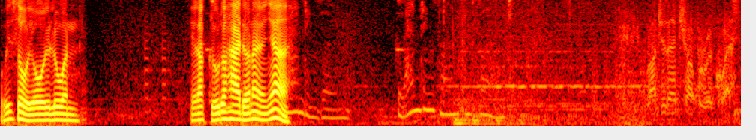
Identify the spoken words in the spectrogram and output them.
Ôi rồi ôi luôn. Thế là cứu được hai đứa này rồi nhá. Landing zone. Landing zone confirmed. Roger that chopper request.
